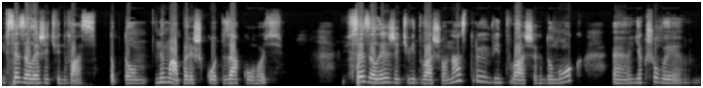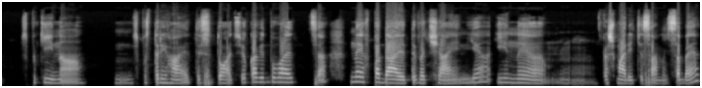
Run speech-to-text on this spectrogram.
і все залежить від вас. Тобто нема перешкод за когось, все залежить від вашого настрою, від ваших думок. Е, Якщо ви спокійно спостерігаєте ситуацію, яка відбувається, не впадаєте в отчаяння і не кошмарите саме себе,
